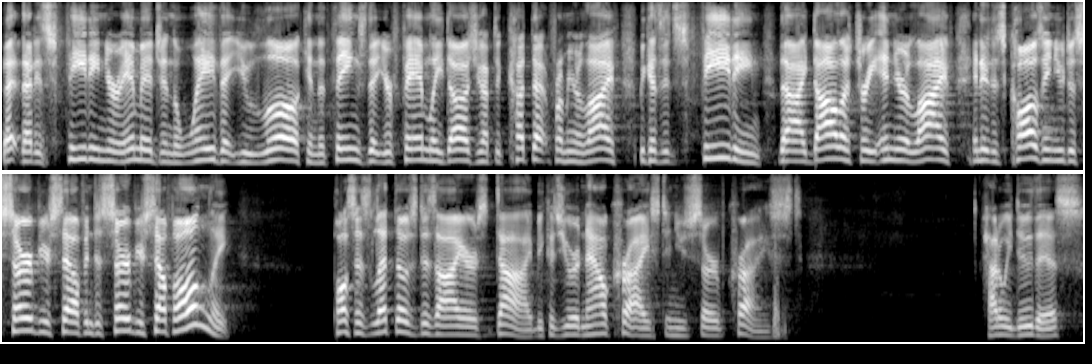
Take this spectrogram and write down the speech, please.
that, that is feeding your image and the way that you look and the things that your family does. You have to cut that from your life because it's feeding the idolatry in your life and it is causing you to serve yourself and to serve yourself only. Paul says, Let those desires die because you are now Christ and you serve Christ. How do we do this?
